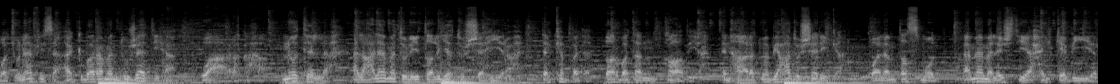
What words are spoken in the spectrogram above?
وتنافس أكبر منتوجاتها وأعرقها. نوتيلا العلامة الإيطالية الشهيرة تكبدت ضربة قاضية. انهارت مبيعات الشركة ولم تصمد أمام الاجتياح الكبير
